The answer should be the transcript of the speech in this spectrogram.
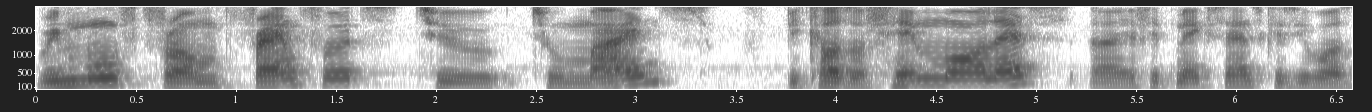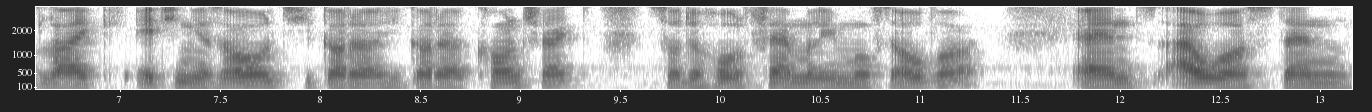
we moved from Frankfurt to to Mainz because of him more or less uh, if it makes sense because he was like 18 years old he got a he got a contract so the whole family moved over and i was then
